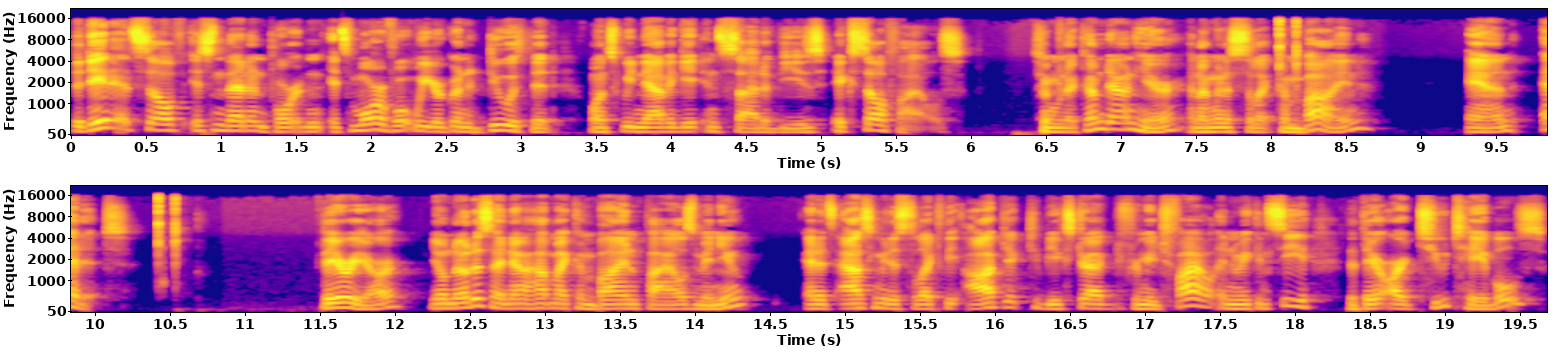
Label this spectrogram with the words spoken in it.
The data itself isn't that important, it's more of what we are going to do with it once we navigate inside of these Excel files. So I'm going to come down here and I'm going to select Combine and Edit. There we are. You'll notice I now have my Combine Files menu and it's asking me to select the object to be extracted from each file and we can see that there are two tables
